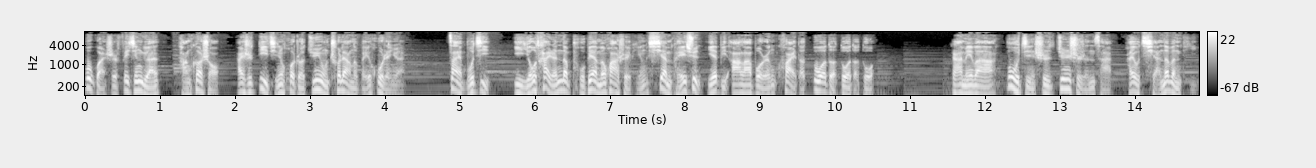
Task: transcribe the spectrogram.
不管是飞行员、坦克手。还是地勤或者军用车辆的维护人员，再不济，以犹太人的普遍文化水平，现培训也比阿拉伯人快得多得多得多。这还没完啊！不仅是军事人才，还有钱的问题。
